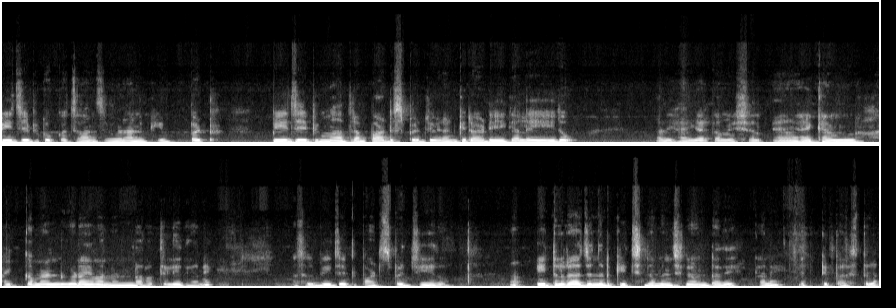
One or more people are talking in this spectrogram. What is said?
బీజేపీకి ఒక ఛాన్స్ ఇవ్వడానికి బట్ బీజేపీ మాత్రం పార్టిసిపేట్ చేయడానికి రెడీగా లేదు. అది హయ్యర్ కమిషన్ హైకమాండ్ హైకమాండ్ కూడా ఏమైనా ఉండాలో తెలియదు కానీ అసలు బీజేపీ పార్టిసిపేట్ చేయదు. ఈటల రాజేందర్కి ఇచ్చినా మంచిగా ఉంటుంది. కానీ ఎట్టి పరిస్థితుల్లో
